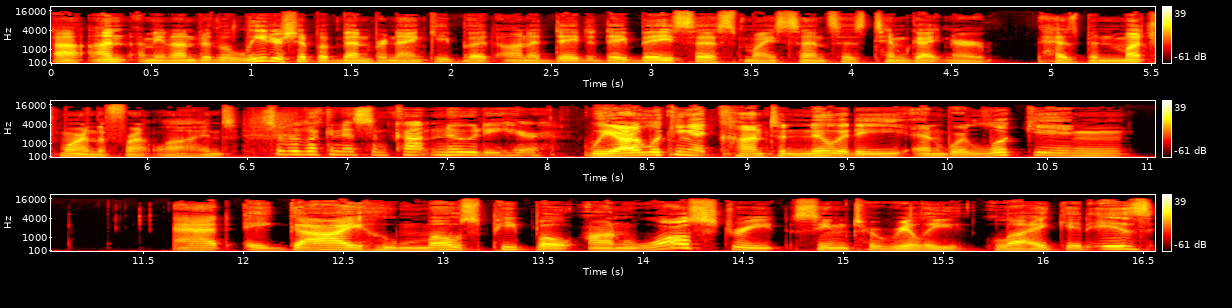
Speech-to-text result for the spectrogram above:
Uh, un, I mean, under the leadership of Ben Bernanke, but on a day-to-day basis, my sense is Tim Geithner has been much more on the front lines. So we're looking at some continuity here. We are looking at continuity, and we're looking at a guy who most people on Wall Street seem to really like. It is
